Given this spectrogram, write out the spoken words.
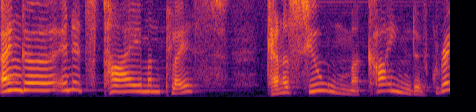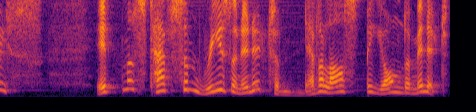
Anger in its time and place can assume a kind of grace. It must have some reason in it and never last beyond a minute.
